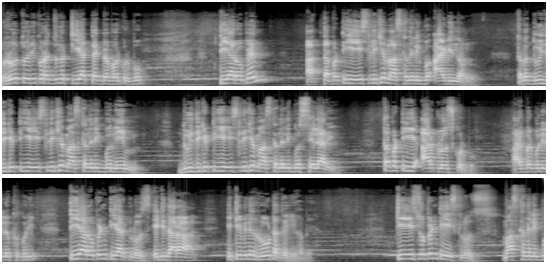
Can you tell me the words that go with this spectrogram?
রো তৈরি করার জন্য টিআর ট্যাগ ব্যবহার করব। টিআর ওপেন, আর তারপর টিএইচ লিখে মাঝখানে লিখব আইডি নং। তারপর দুই দিকে টিএইচ লিখে মাঝখানে লিখব নেম। দুই দিকে টিএইচ লিখে মাঝখানে লিখব স্যালারি। তারপর টি আর ক্লোজ করব। আরেকবার বলি লক্ষ্য করি টি আর ওপেন টি আর ক্লোজ। এটি দ্বারা এই টেবিলের রোটা তৈরি হবে। TH open, TH close. মাঝখানে লিখব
